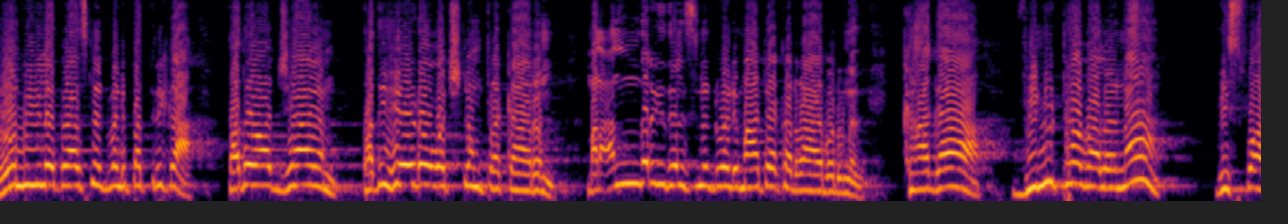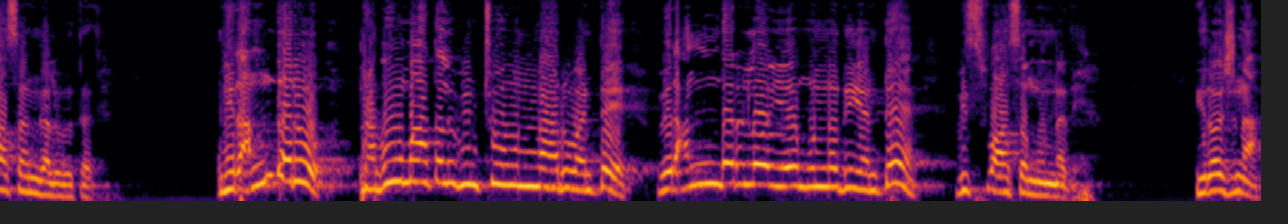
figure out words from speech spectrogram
రోమిలకు రాసినటువంటి పత్రిక పదో అధ్యాయం పదిహేడో వచనం ప్రకారం మన అందరికీ తెలిసినటువంటి మాట అక్కడ రాయబడి కాగా వినుట వలన విశ్వాసం కలుగుతుంది. వీరందరూ ప్రభు మాటలు వింటూ ఉన్నారు అంటే వీరందరిలో ఏమున్నది అంటే విశ్వాసం ఉన్నది. ఈ రోజున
